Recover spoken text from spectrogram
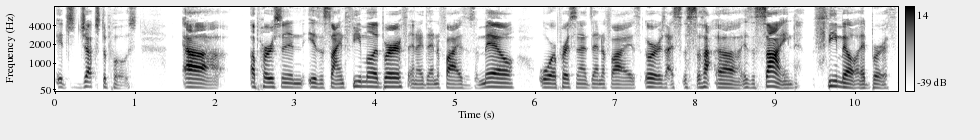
it's juxtaposed. Uh, a person is assigned female at birth and identifies as a male, or a person identifies or is, uh, is assigned female at birth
